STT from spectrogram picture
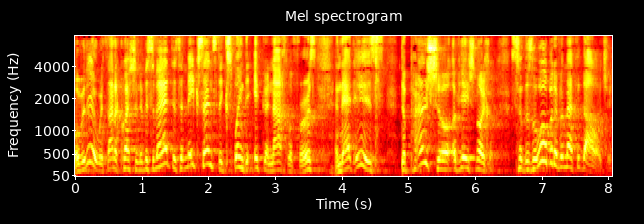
Over there, it's not a question of issa heter, it makes sense to explain the ikr nachla first, and that is the parsha of yesh noichlin. So there's a little bit of a methodology.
